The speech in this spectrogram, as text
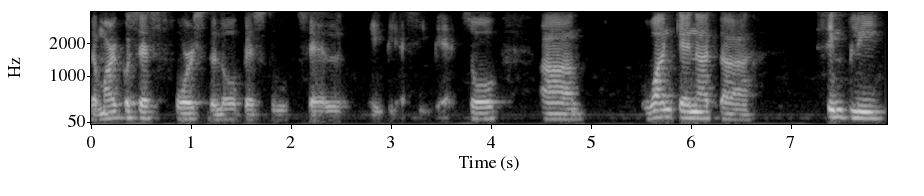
the Marcoses forced the Lopez to sell ABS-CBN. So um, one cannot uh, simply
